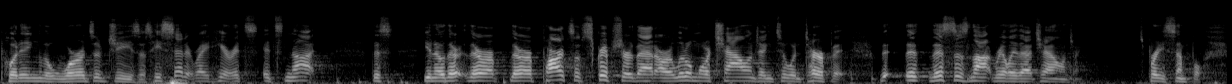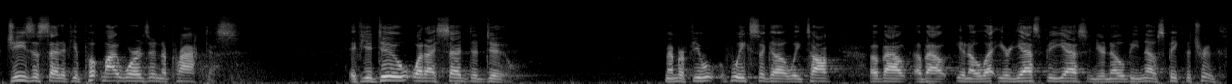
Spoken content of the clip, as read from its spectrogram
Putting the words of Jesus. He said it right here. It's, it's not this, you know, there, there, are, there are parts of Scripture that are a little more challenging to interpret. This is not really that challenging. It's pretty simple. Jesus said, if you put my words into practice, if you do what I said to do. Remember a few weeks ago we talked about, about you know, let your yes be yes and your no be no. Speak the truth.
